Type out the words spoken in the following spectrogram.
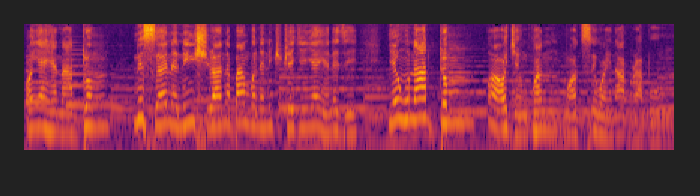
Ɔnyɛ yɛn adom. Ne saa na ne nhyira ne bambɔ na ne twitwagye nyɛ yɛn dze yɛhu n'adom a ɔgye nkwan ma ɔte wɔ yɛn abrabɔ mu.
